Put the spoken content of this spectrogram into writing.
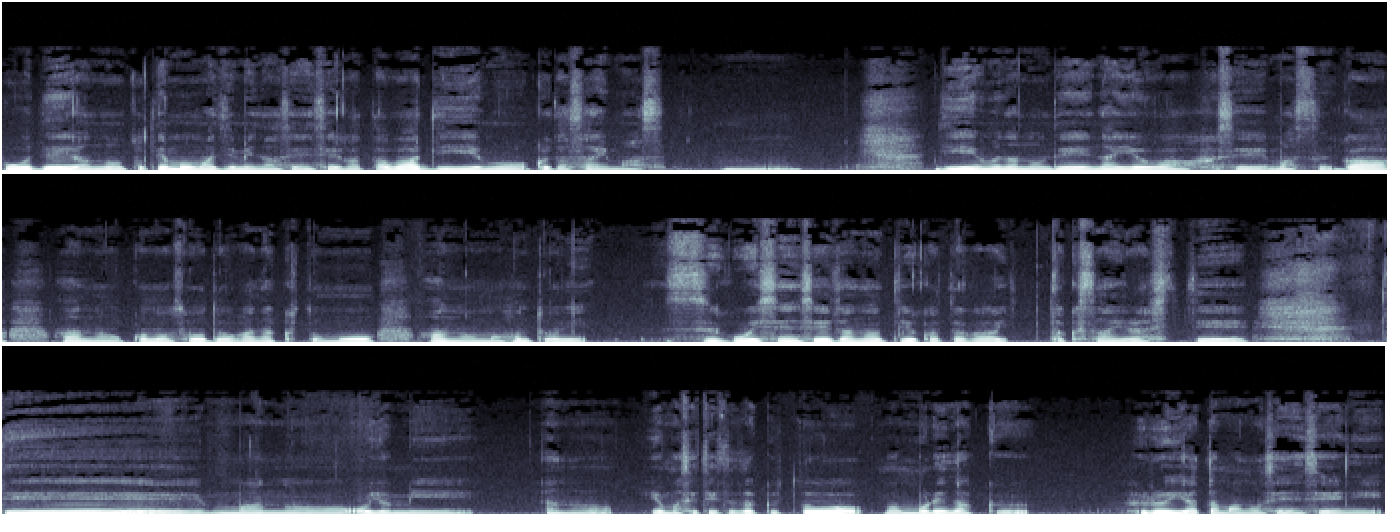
方であのとても真面目な先生方は DM をくださいます。うん DM なので内容は伏せますがあのこの騒動がなくともあの、まあ、本当にすごい先生だなっていう方がたくさんいらしてで、まあ、あのお読みあの読ませていただくと、まあ、漏れなく古い頭の先生に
